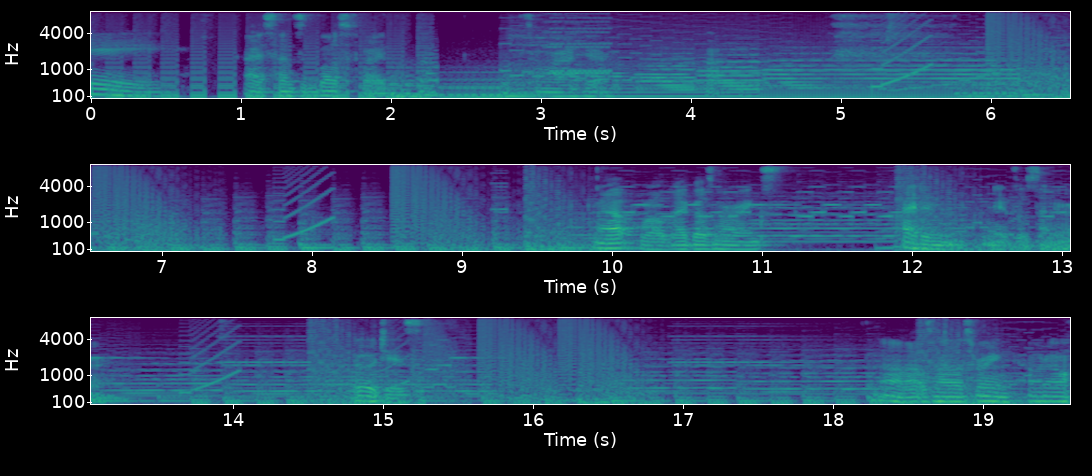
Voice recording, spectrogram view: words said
Hey, I sense a boss fight somewhere here. Oh. oh, well, there goes my rings. I didn't need those anywhere. Oh, jeez. Oh, that was my last ring. Oh no.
